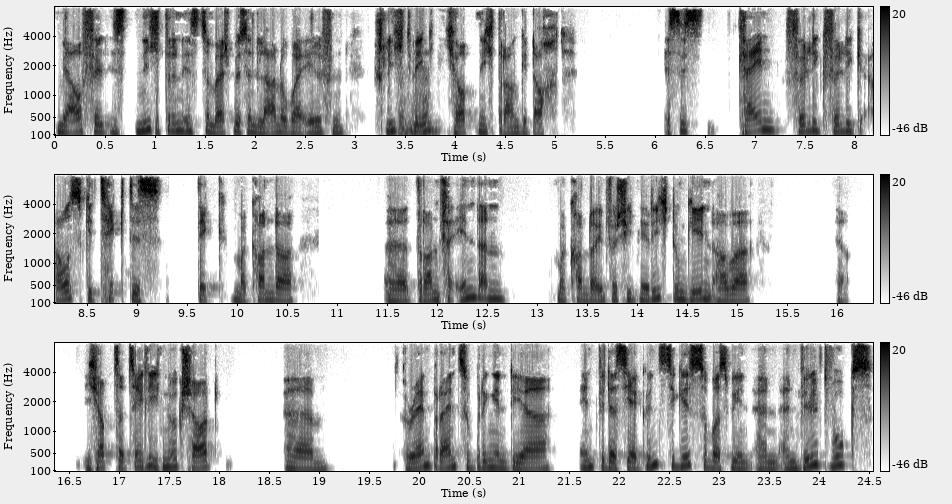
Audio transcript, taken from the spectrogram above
mir auffällt, ist nicht drin ist, zum Beispiel sind Lanover-Elfen. Schlichtweg, mhm. ich habe nicht dran gedacht. Es ist kein völlig, völlig ausgetecktes Deck. Man kann da äh, dran verändern, man kann da in verschiedene Richtungen gehen, aber ja, ich habe tatsächlich nur geschaut, ähm, Ramp reinzubringen, der entweder sehr günstig ist, sowas wie ein, ein Wildwuchs,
